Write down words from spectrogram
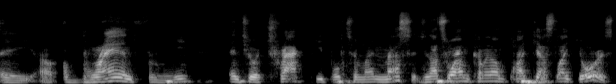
a a brand for me and to attract people to my message. And that's why I'm coming on podcasts like yours.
